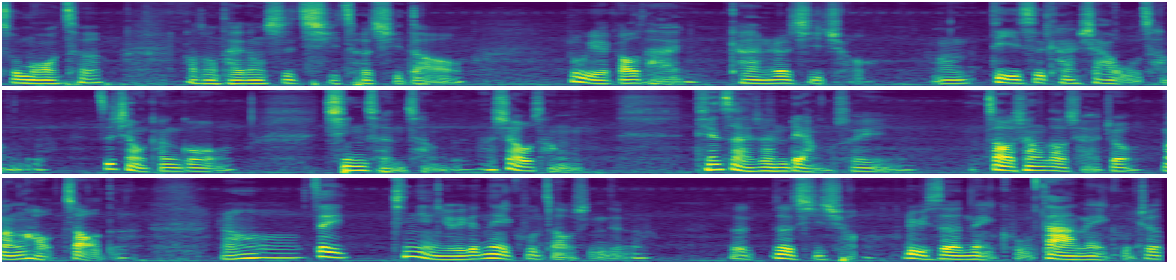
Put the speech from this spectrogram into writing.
租摩托车，然后从台东市骑车骑到鹿野高台看热气球，然后第一次看下午场的。之前我看过清晨场的，那下午场天色还算亮，所以照相照起来就蛮好照的。然后这今年有一个内裤造型的热热气球，绿色内裤大内裤，就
